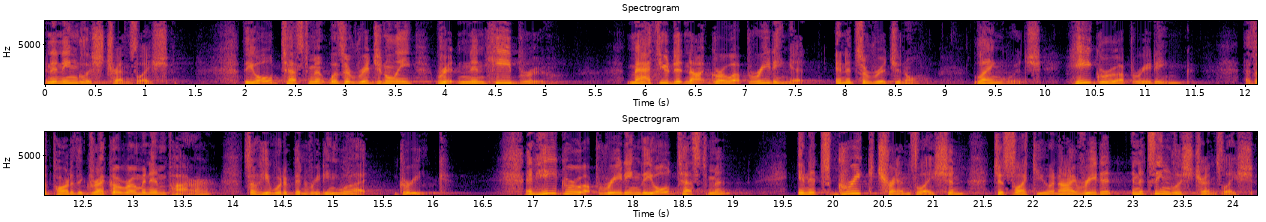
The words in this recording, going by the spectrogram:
in an English translation. The Old Testament was originally written in Hebrew. Matthew did not grow up reading it in its original language. He grew up reading as a part of the Greco Roman Empire, so he would have been reading what? Greek. And he grew up reading the Old Testament in its Greek translation, just like you and I read it in its English translation.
